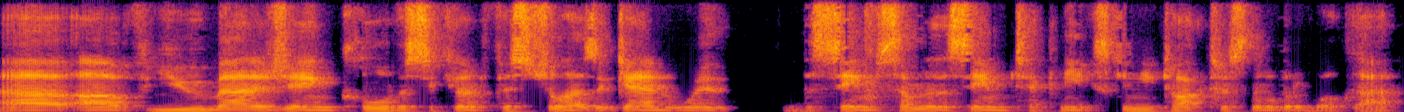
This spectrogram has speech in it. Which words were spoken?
Uh, of you managing colovesicular fistulas again with the same some of the same techniques. Can you talk to us a little bit about that?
